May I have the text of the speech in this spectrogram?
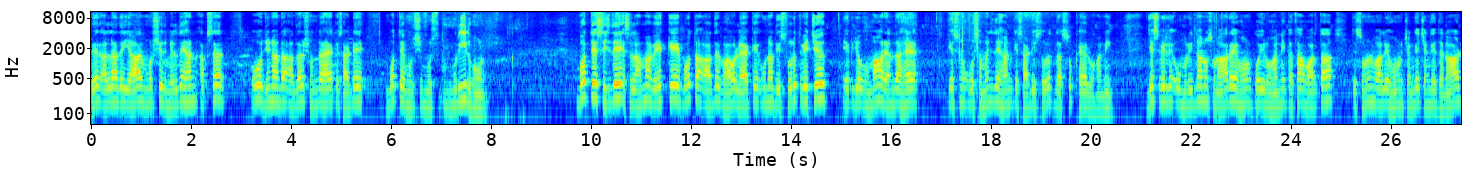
ਫਿਰ ਅੱਲਾ ਦੇ ਯਾਰ ਮੁਰਸ਼ਿਦ ਮਿਲਦੇ ਹਨ। ਅਕਸਰ ਉਹ ਜਿਨ੍ਹਾਂ ਦਾ ਆਦਰਸ਼ ਹੁੰਦਾ ਹੈ ਕਿ ਸਾਡੇ ਬਹੁਤੇ ਮੁਰੀਦ ਹੋਣ। ਬਹੁਤੇ ਸਜਦੇ ਇਸਲਾਮਾ ਵੇਖ ਕੇ, ਬਹੁਤਾ ਆਦਰ ਭਾਵ ਲੈ ਕੇ ਉਹਨਾਂ ਦੀ ਸੂਰਤ ਵਿੱਚ ਇੱਕ ਜੋ ਉਮਾ ਰਹਿੰਦਾ ਹੈ, ਇਸ ਨੂੰ ਉਹ ਸਮਝਦੇ ਹਨ ਕਿ ਸਾਡੀ ਸੂਰਤ ਦਾ ਸੁਖ ਹੈ ਰੂਹਾਨੀ। ਜਿਸ ਵੇਲੇ ਉਹ ਮੁਰੀਦਾਂ ਨੂੰ ਸੁਣਾ ਰਹੇ ਹੋਣ, ਕੋਈ ਰੂਹਾਨੀ ਕਥਾ ਵਾਰਤਾ ਤੇ ਸੁਣਨ ਵਾਲੇ ਹੋਣ ਚੰਗੇ ਚੰਗੇ ਧਨਾੜ,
